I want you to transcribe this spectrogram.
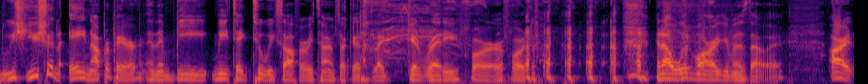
we you should a not prepare, and then b me take two weeks off every time so I could like get ready for for, and I'll win more arguments that way. All right,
